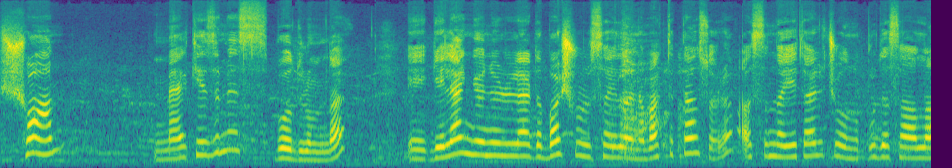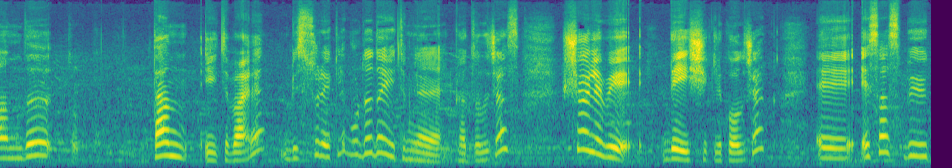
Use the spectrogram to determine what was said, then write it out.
şu an merkezimiz Bodrum'da. Ee, gelen gönüllülerde başvuru sayılarına baktıktan sonra aslında yeterli çoğunluk burada sağlandığından itibaren biz sürekli burada da eğitimlere katılacağız. Şöyle bir değişiklik olacak. Ee, esas büyük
